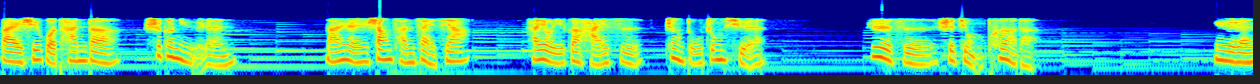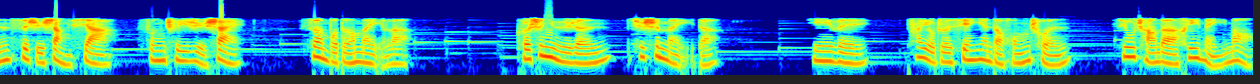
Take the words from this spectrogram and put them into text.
摆水果摊的是个女人，男人伤残在家。还有一个孩子正读中学，日子是窘迫的。女人四十上下，风吹日晒，算不得美了。可是女人却是美的，因为她有着鲜艳的红唇，修长的黑眉毛，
